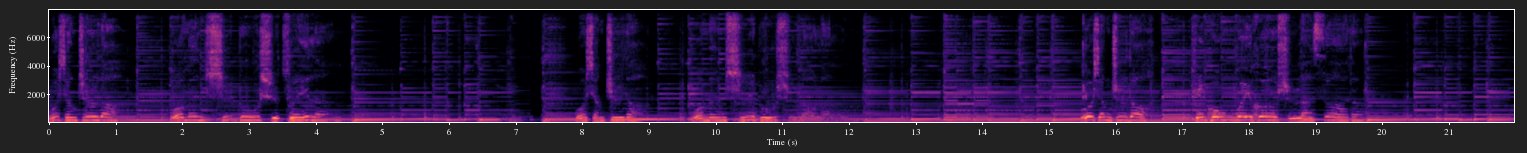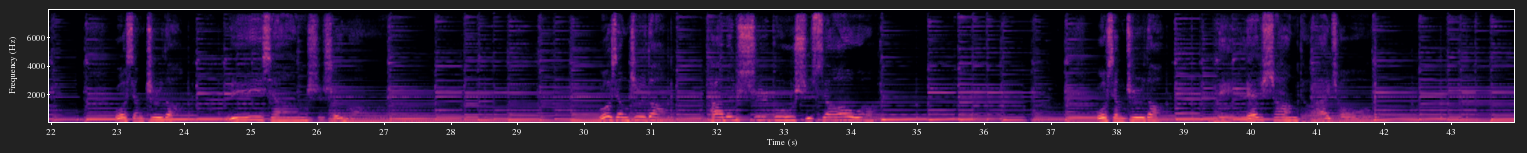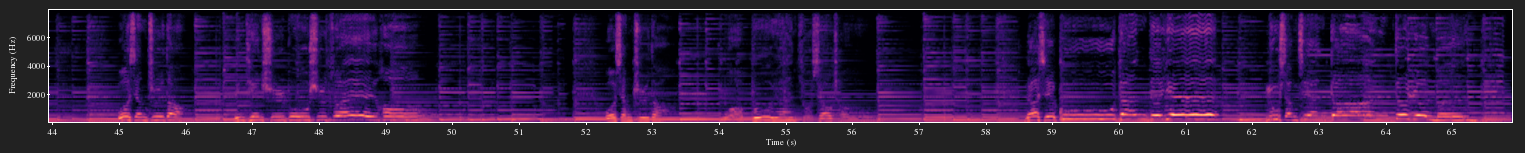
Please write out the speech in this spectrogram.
我想知道我们是不是醉了？我想知道我们是不是老了？我想知道天空为何是蓝色的？我想知道理想是什么？我想知道他们是不是笑我？我想知道你脸上的哀愁。我想知道明天是不是最后？我想知道我不愿做小丑。那些孤单的夜，路上简单的人们，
